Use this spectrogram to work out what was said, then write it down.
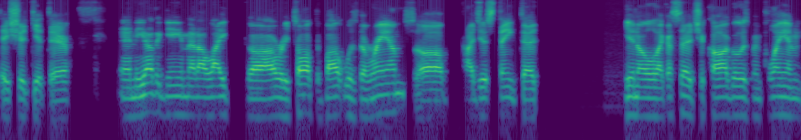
They should get there. And the other game that I like uh, I already talked about was the Rams. Uh, I just think that, you know, like I said, Chicago has been playing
